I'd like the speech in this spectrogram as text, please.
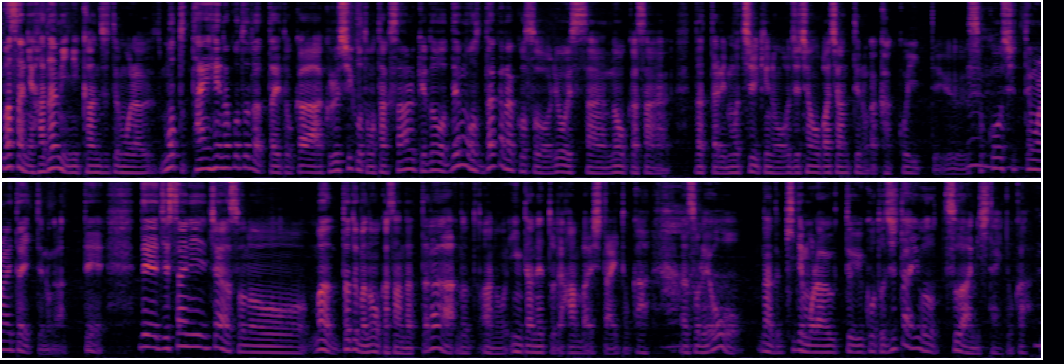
まさに肌身に感じてもらう。もっと大変なことだったりとか苦しいこともたくさんあるけどでもだからこそ漁師さん農家さんだったりもう地域のおじちゃんおばちゃんっていうのがかっこいいっていう、そこを知ってもらいたいっていうのがあってで実際にじゃあその、まあ、例えば農家さんだったらあのあのインターネットで販売したいとかそれをなんだ来てもらうということ自体をツアーにしたいとか、うん。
